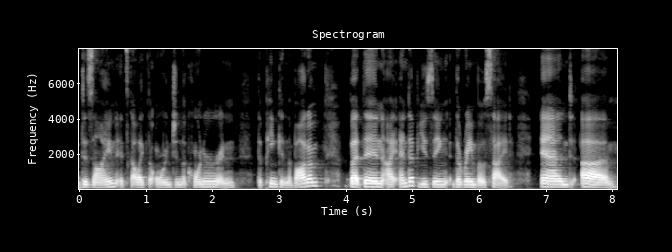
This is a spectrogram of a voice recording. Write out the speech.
design. It's got like the orange in the corner and the pink in the bottom. But then I end up using the rainbow side. And, um,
